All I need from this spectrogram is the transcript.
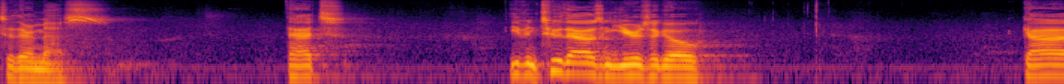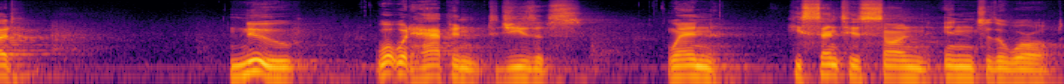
to their mess. That even 2,000 years ago, God knew what would happen to Jesus when he sent his son into the world.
